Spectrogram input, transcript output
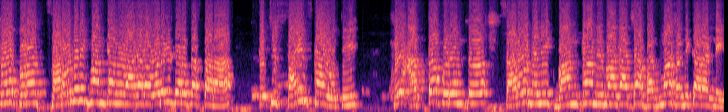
तो परत सार्वजनिक बांधकाम विभागाला वर्ग करत असताना त्याची साईज काय होती? हे आतापर्यंत सार्वजनिक बांधकाम विभागाच्या बदमाश अधिकाऱ्यांनी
